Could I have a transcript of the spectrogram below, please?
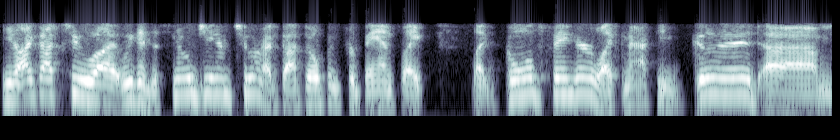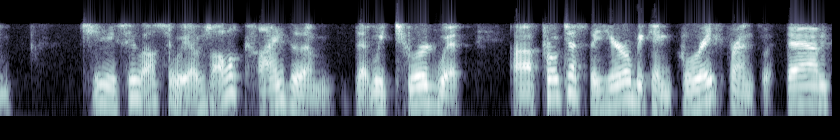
You know, I got to, uh, we did the Snow Jam tour. I've got to open for bands like, like Goldfinger, like Matthew Good. Um, geez, who else are we? There was all kinds of them that we toured with. Uh, Protest the Hero became great friends with them.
